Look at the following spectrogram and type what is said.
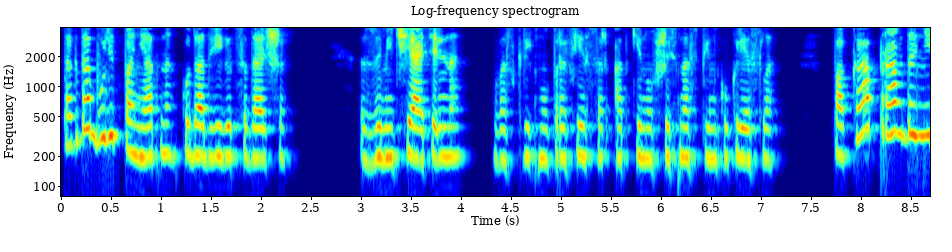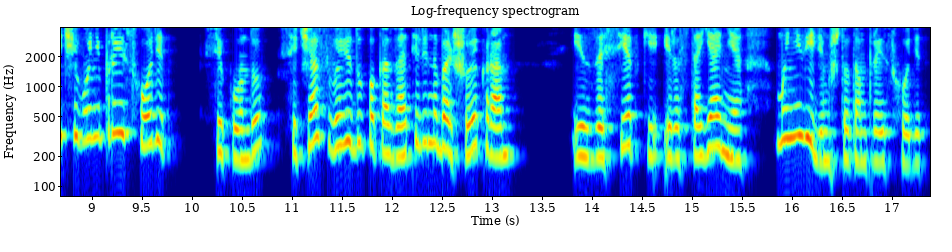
тогда будет понятно, куда двигаться дальше». «Замечательно!» – воскликнул профессор, откинувшись на спинку кресла. «Пока, правда, ничего не происходит. Секунду, сейчас выведу показатели на большой экран. Из-за сетки и расстояния мы не видим, что там происходит.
